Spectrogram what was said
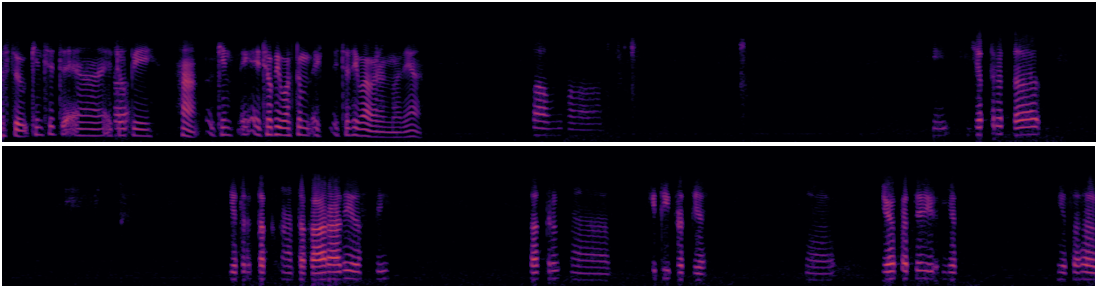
अस्तु किञ्चित् इतोपि हा, किन् इतोपि वक्तुम् इच्छति वा महोदय यत्र यत्र तक् तकारादि अस्ति, तत्र इति प्रत्यय। यः प्रत्यय, यतः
